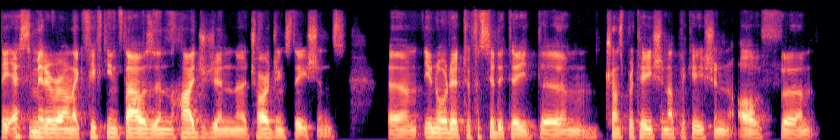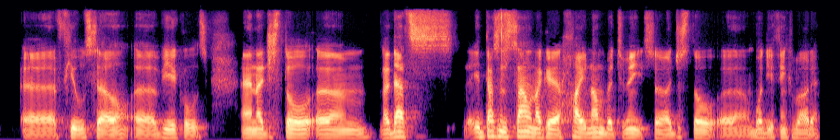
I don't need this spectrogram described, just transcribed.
they estimate around like 15,000 hydrogen uh, charging stations um, in order to facilitate the um, transportation application of um, uh, fuel cell uh, vehicles. And i just thought um, like that's it doesn't sound like a high number to me. So i just thought uh, what do you think about it?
